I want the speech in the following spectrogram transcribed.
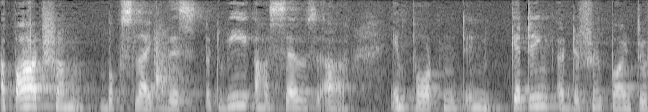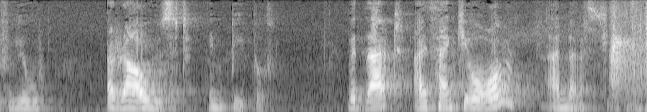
apart from books like this. But we ourselves are important in getting a different point of view aroused in people. With that, I thank you all and I'll see you.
